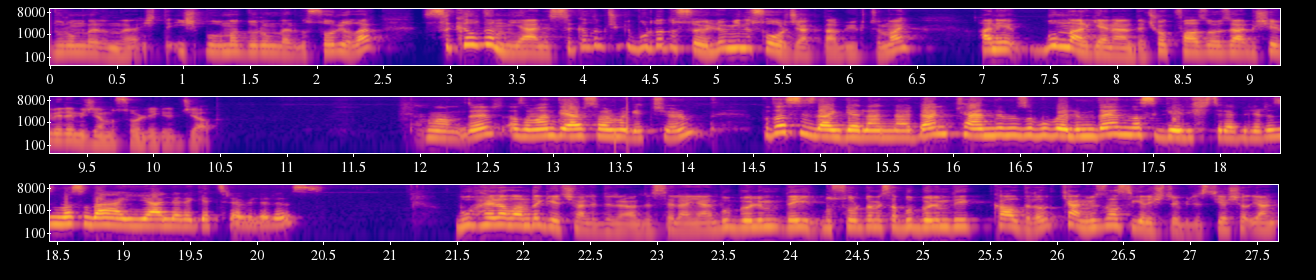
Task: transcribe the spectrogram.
durumlarını, işte iş bulma durumlarını soruyorlar. Sıkıldım yani. Sıkıldım çünkü burada da söylüyorum. Yine soracaklar büyük ihtimal. Hani bunlar genelde. Çok fazla özel bir şey veremeyeceğim bu soruyla ilgili bir cevap. Tamamdır. O zaman diğer soruma geçiyorum. Bu da sizden gelenlerden. Kendimizi bu bölümde nasıl geliştirebiliriz? Nasıl daha iyi yerlere getirebiliriz? Bu her alanda geçerlidir herhalde Selen. Yani bu bölüm değil, bu soruda mesela bu bölümde kaldıralım. Kendimizi nasıl geliştirebiliriz? Yaşa, yani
